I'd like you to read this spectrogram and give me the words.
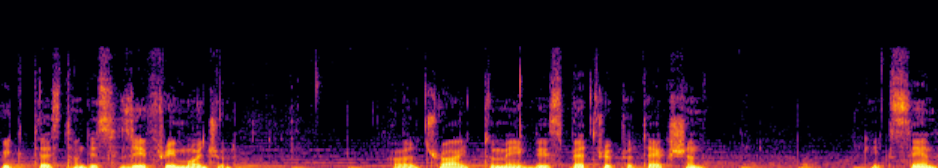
Quick test on this Z3 module. I will try to make this battery protection kicks in.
